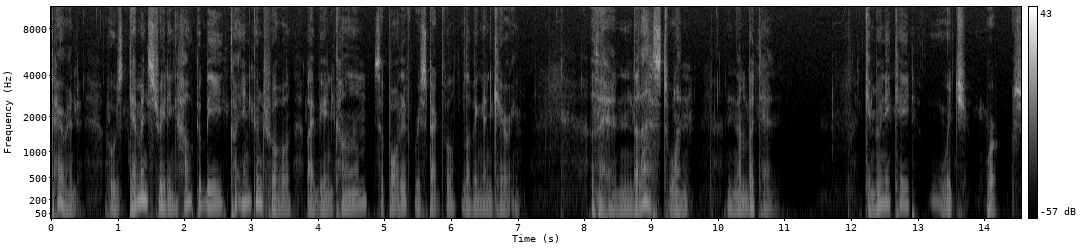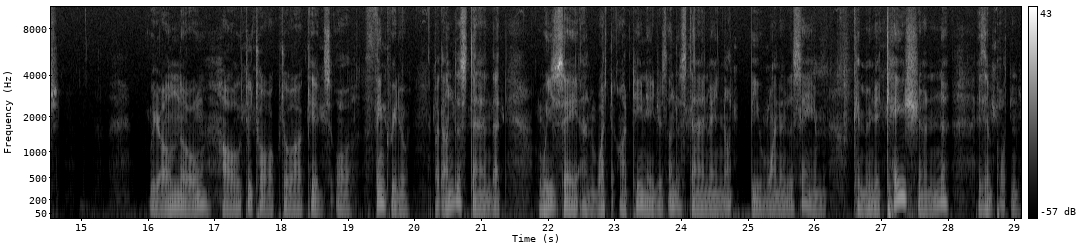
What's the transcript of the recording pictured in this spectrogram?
parent who's demonstrating how to be in control by being calm, supportive, respectful, loving, and caring. Then the last one, number 10. Communicate which works. We all know how to talk to our kids, or think we do, but understand that we say and what our teenagers understand may not be one and the same. Communication is important,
